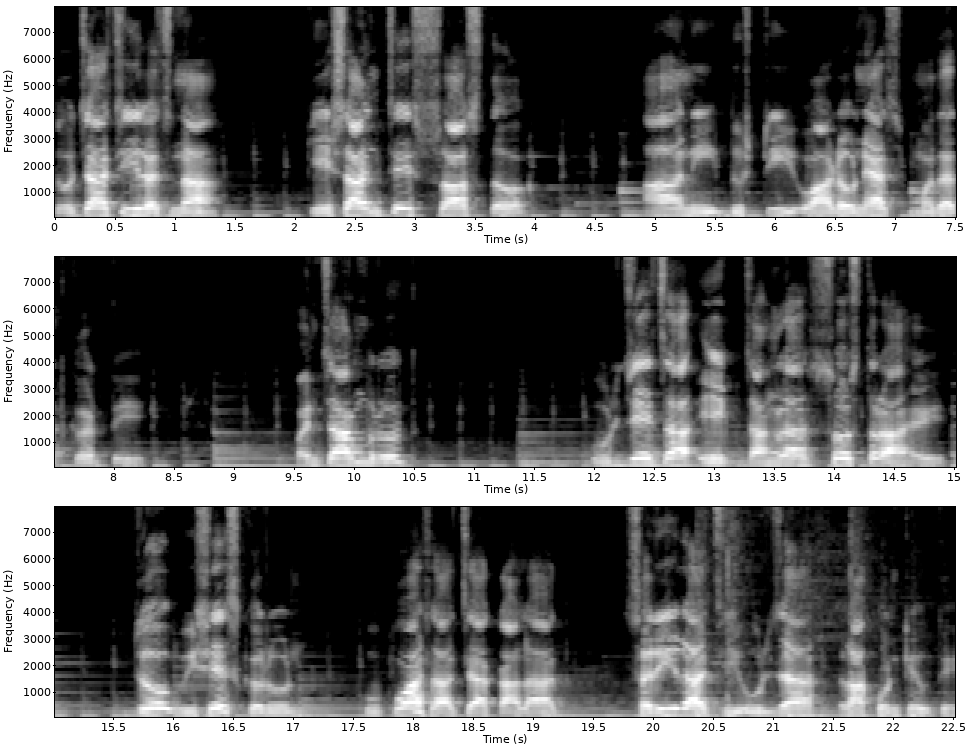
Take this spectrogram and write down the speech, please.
त्वचाची रचना केसांचे स्वास्थ्य आणि दृष्टी वाढवण्यास मदत करते. पंचामृत ऊर्जेचा एक चांगला स्रोत आहे. जो विशेष करून उपवासाच्या काळात शरीराची ऊर्जा राखून ठेवते.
